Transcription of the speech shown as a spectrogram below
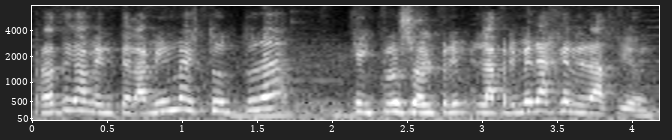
prácticamente la misma estructura que incluso la primera generación.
